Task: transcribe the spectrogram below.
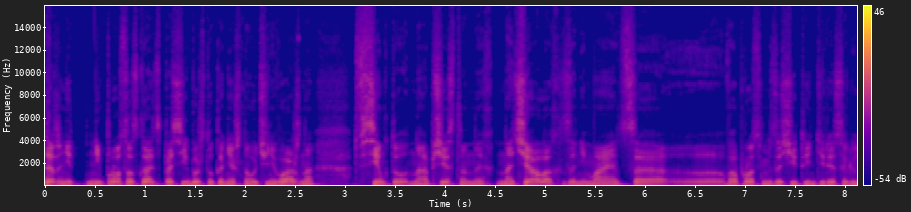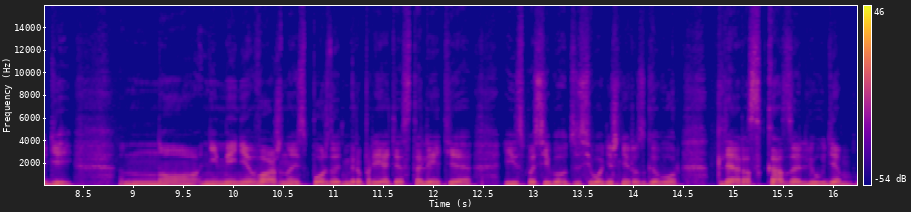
даже не, не просто сказать спасибо, что, конечно, очень важно всем, кто на общественных началах занимается вопросами защиты защиты интереса людей. Но не менее важно использовать мероприятия столетия, и спасибо вот за сегодняшний разговор, для рассказа людям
